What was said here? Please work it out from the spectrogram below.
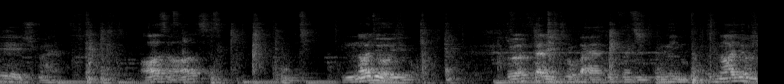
és mehet. Azaz. Nagyon jó. Fölfelé próbáljátok meg itt mindent. Nagyon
